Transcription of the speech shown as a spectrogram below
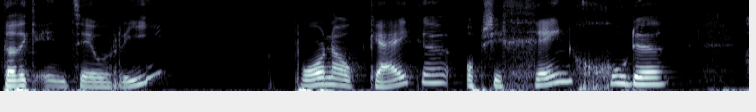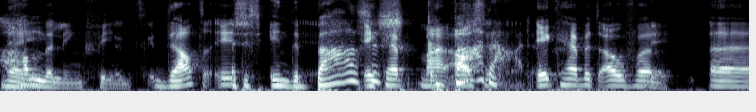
dat ik in theorie porno kijken op zich geen goede Nee. handeling vind. dat is... het is in de basis ik heb, maar als ik heb het over Nee, eh,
